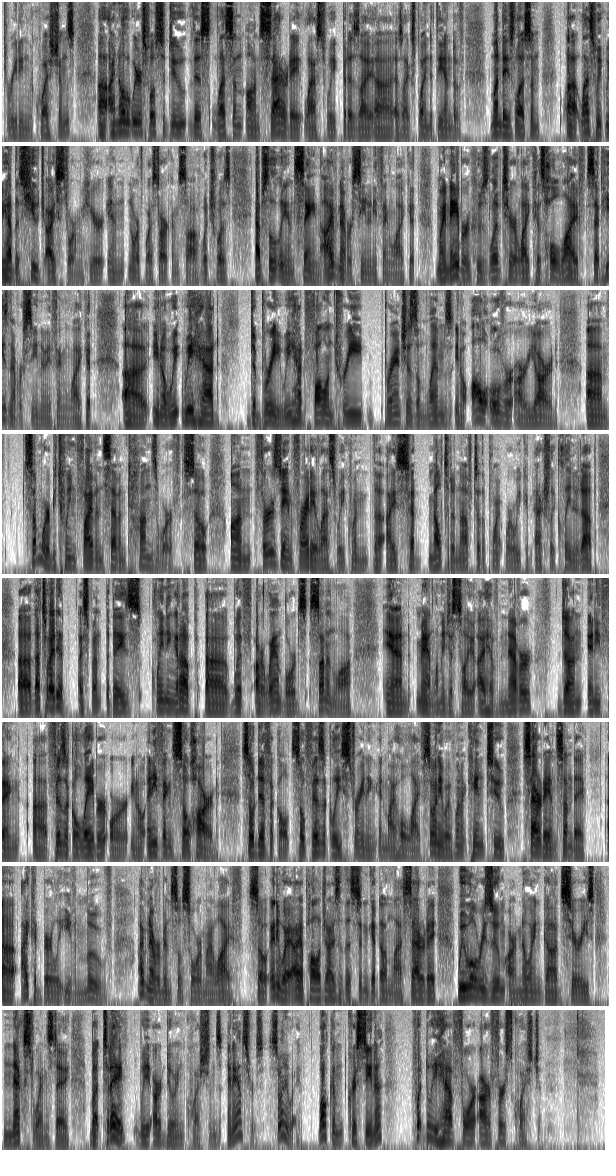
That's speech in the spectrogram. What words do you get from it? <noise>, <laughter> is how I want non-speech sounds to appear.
reading the questions. Uh, I know that we were supposed to do this lesson on Saturday last week, but as I uh, as I explained at the end of Monday's lesson, uh, last week we had this huge ice storm here in northwest Arkansas, which was absolutely insane. I've never seen anything like it. My neighbor, who's lived here like his whole life, said he's never seen anything like it. Uh, you know, we we had debris. We had fallen tree branches and limbs, you know, all over our yard. Um, somewhere between five and seven tons worth. So on Thursday and Friday last week, when the ice had melted enough to the point where we could actually clean it up, uh, that's what I did. I spent the days cleaning it up uh, with our landlord's son-in-law, and man, let me just tell you, I have never done anything uh, physical labor or you know anything so hard, so difficult, so physically straining in my whole life. So anyway, when it came to Saturday and Sunday, uh, I could barely even move. I've never been so sore in my life. So, anyway, I apologize that this didn't get done last Saturday. We will resume our Knowing God series next Wednesday, but today we are doing questions and answers. So, anyway, welcome, Christina. What do we have for our first question?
